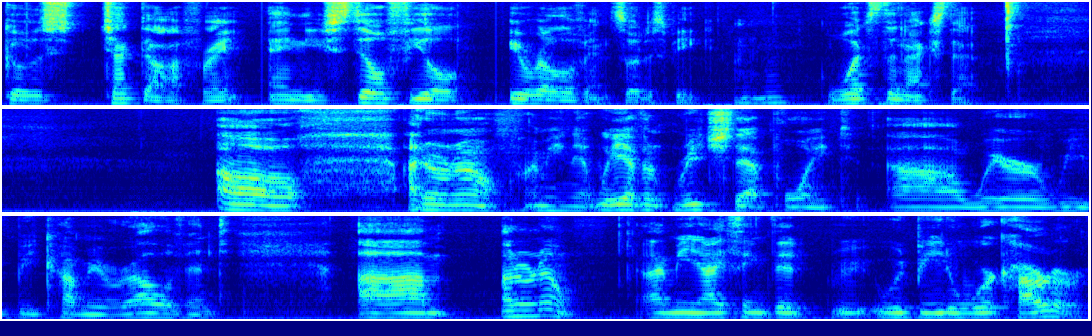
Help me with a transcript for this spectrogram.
goes checked off, right, and you still feel irrelevant, so to speak, Mm-hmm. what's the next step? Oh, I don't know. I mean, we haven't reached that point uh, where we've become irrelevant. Um, I don't know. I mean, I think that it would be to work harder.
